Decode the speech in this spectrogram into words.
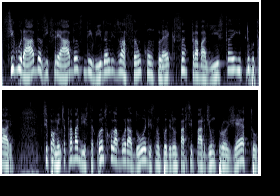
seguradas e freadas devido à legislação complexa trabalhista e tributária principalmente a trabalhista. Quantos colaboradores não poderiam participar de um projeto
